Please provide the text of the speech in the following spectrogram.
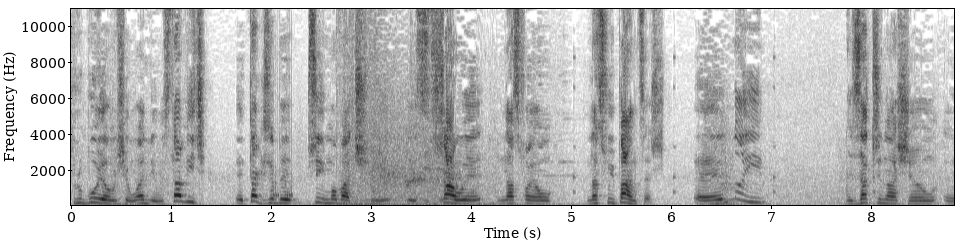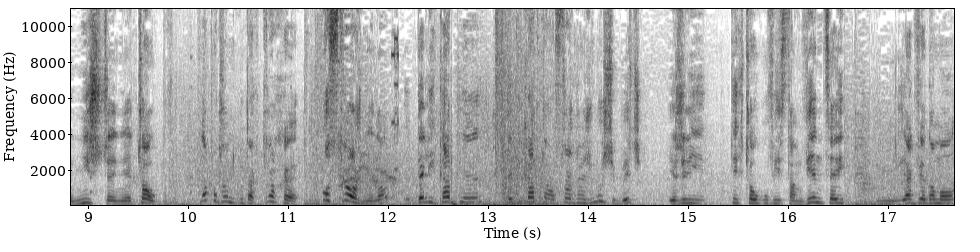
próbują się ładnie ustawić, y, tak żeby przyjmować y, strzały na, swoją, na swój pancerz. E, No i zaczyna się e, niszczenie czołgów. Na początku tak trochę ostrożnie, no delikatny, delikatna ostrożność musi być, jeżeli tych czołgów jest tam więcej. Mm, Jak wiadomo,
